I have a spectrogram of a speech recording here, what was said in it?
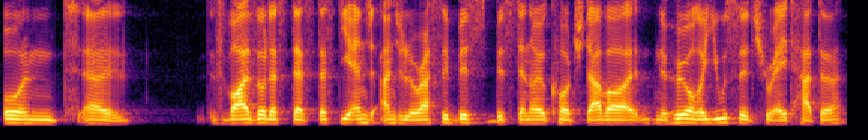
Und äh, es war so, dass, dass, dass die Angelo Russell bis, bis der neue Coach da war, eine höhere Usage Rate hatte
